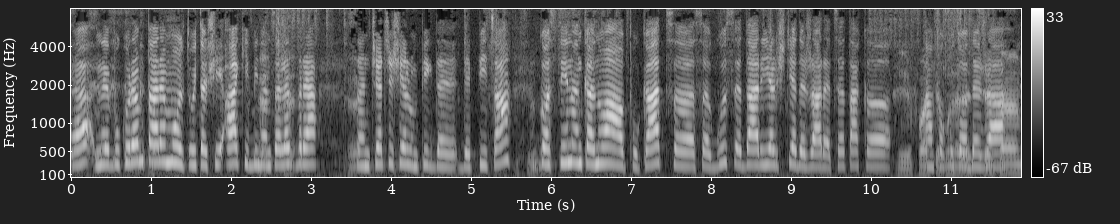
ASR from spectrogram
Da, ne bucurăm tare mult. Uite, și Aki, bineînțeles, vrea să încerce și el un pic de, de pizza. Costin încă nu a apucat să, să guste, dar el știe deja rețeta că E foarte am bună făcut-o rețeta. deja.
